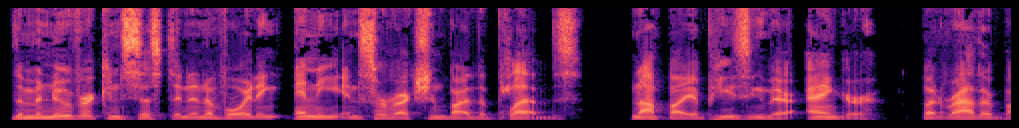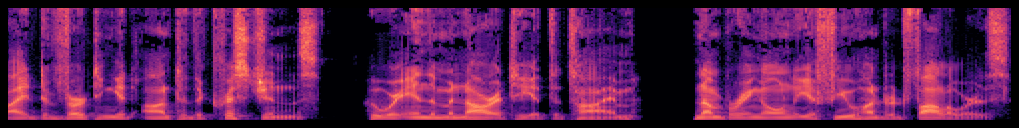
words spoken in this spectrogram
The maneuver consisted in avoiding any insurrection by the plebs, not by appeasing their anger, but rather by diverting it onto the Christians, who were in the minority at the time, numbering only a few hundred followers.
